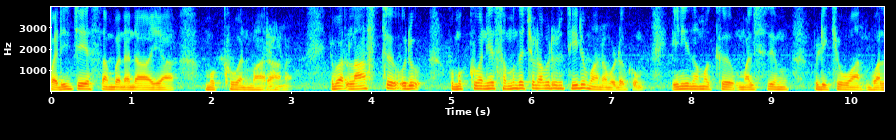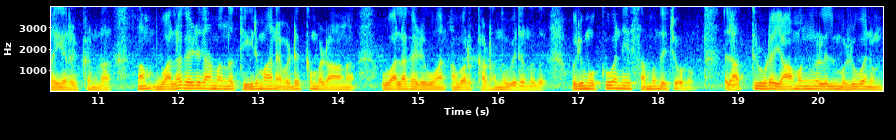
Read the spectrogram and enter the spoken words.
പരിചയസമ്പന്നരായ മുക്കുവന്മാരാണ്. ഇവർ ലാസ്റ്റ് ഒരു മുക്കുവനെ സംബന്ധിച്ചുള്ള അവരൊരു തീരുമാനമെടുക്കും. ഇനി നമുക്ക് മത്സ്യം പിടിക്കുവാൻ വലയിറക്കണ്ട നാം വല കഴുകാമെന്ന് തീരുമാനമെടുക്കുമ്പോഴാണ് വല കഴുകുവാൻ അവർ കടന്നു വരുന്നത്. ഒരു മുക്കുവനെ സംബന്ധിച്ചോളം രാത്രിയുടെ യാമങ്ങളിൽ മുഴുവനും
